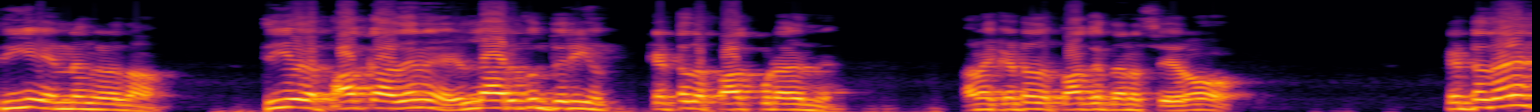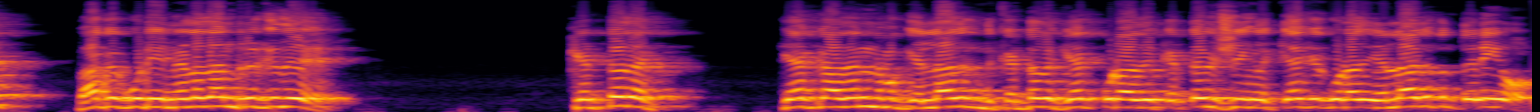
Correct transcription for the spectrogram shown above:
தீய எண்ணங்களை தான். தீயதை பார்க்காதேன்னு எல்லாருக்கும் தெரியும். கெட்டதை பார்க்க கூடாதுன்னு ஆனா கெட்டதை பார்க்கத்தானே செய்யறோம் கெட்டதை பார்க்கக்கூடிய நிலை தான் இருக்குது. கெட்டதை கேட்காதன்னு நமக்கு எல்லாருக்கும் இந்த கெட்டதை கேட்கக்கூடாது கெட்ட விஷயங்களை கேட்கக்கூடாது எல்லாருக்கும் தெரியும்.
